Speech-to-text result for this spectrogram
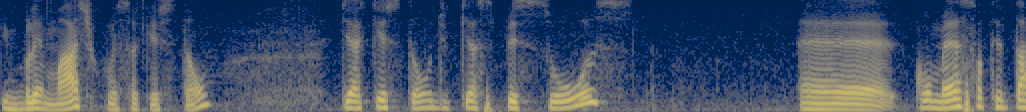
emblemático com essa questão, que é a questão de que as pessoas é, começam a tentar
